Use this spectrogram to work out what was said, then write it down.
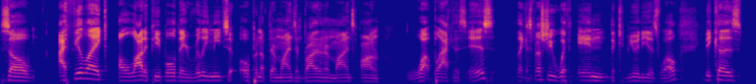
So I feel like a lot of people they really need to open up their minds and broaden their minds on what blackness is, like especially within the community as well, because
